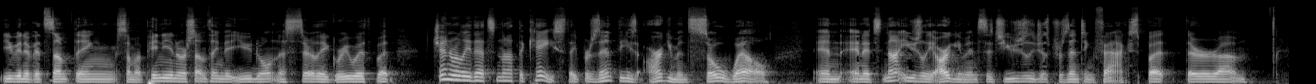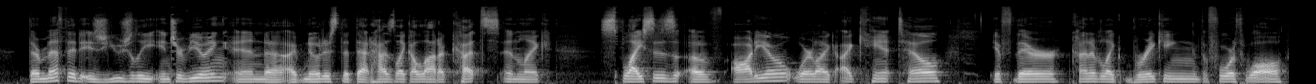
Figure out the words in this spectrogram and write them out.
even if it's something, some opinion or something that you don't necessarily agree with. But generally, that's not the case. They present these arguments so well, and and it's not usually arguments. It's usually just presenting facts. But their um, their method is usually interviewing, and uh, I've noticed that that has like a lot of cuts and like splices of audio where like I can't tell if they're kind of like breaking the fourth wall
